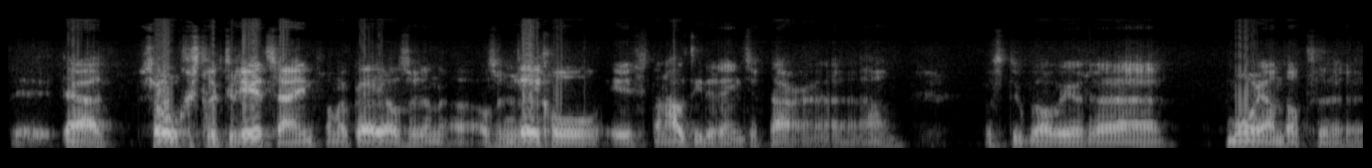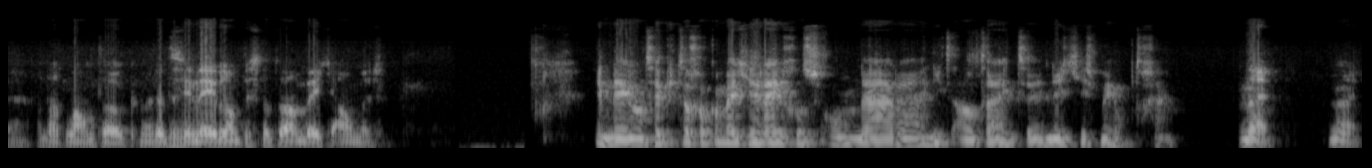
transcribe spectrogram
uh, ja, zo gestructureerd zijn van oké, als, er een, als er een regel is, dan houdt iedereen zich daar aan. Dat is natuurlijk wel weer mooi aan dat, aan dat land ook. Maar dat is in Nederland is dat wel een beetje anders. In Nederland heb je toch ook een beetje regels om daar niet altijd netjes mee om te gaan? Nee, nee.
